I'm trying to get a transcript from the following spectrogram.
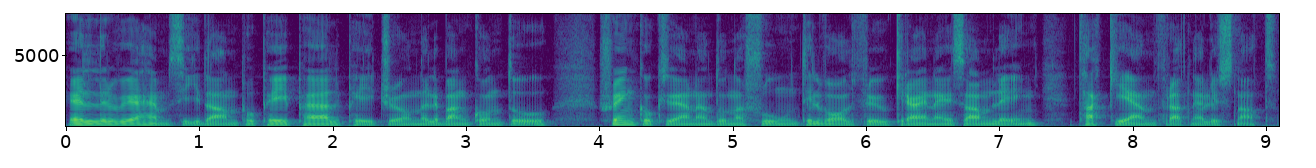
eller via hemsidan på Paypal, Patreon eller bankkonto. Skänk också gärna en donation till valfri Ukraina i samling. Tack igen för att ni har lyssnat.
